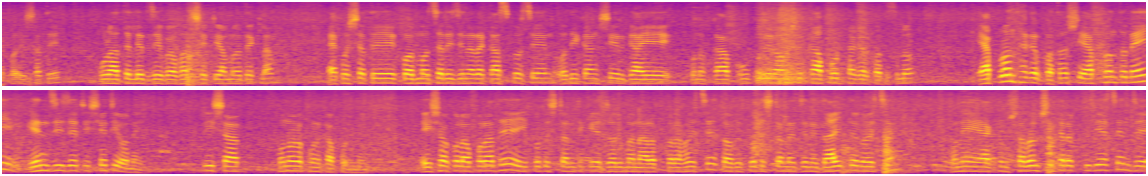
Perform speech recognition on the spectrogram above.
একই সাথে পোড়া তেলের যে ব্যবহার, সেটি আমরা দেখলাম। একই সাথে কর্মচারী যেনারা কাজ করছেন, অধিকাংশের গায়ে কোনো কাপ, উপরের অংশে কাপড় থাকার কথা ছিল, অ্যাপ্রন থাকার কথা, সে অ্যাপ্রন তো নেই, গেঞ্জি যেটি সেটিও নেই টি শার্ট কোনো রকমের কাপড় নেই। এই সকল অপরাধে এই প্রতিষ্ঠানটিকে জরিমানা আরোপ করা হয়েছে, তবে প্রতিষ্ঠানের যিনি দায়িত্বে রয়েছেন, উনি একদম সরল স্বীকারোক্তি দিয়েছেন যে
